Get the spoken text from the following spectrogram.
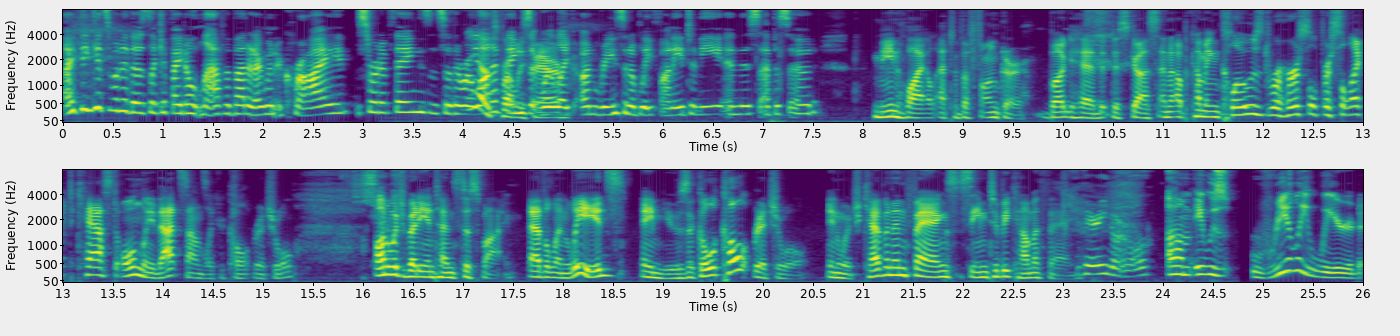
I think it's one of those like if I don't laugh about it, I'm going to cry sort of things, and so there were a Yeah, lot of things that were like unreasonably funny to me in this episode. Meanwhile, at the Bunker, Bughead discuss an upcoming closed rehearsal for select cast only. That sounds like a cult ritual. On which Betty intends to spy. Evelyn leads a musical cult ritual, in which Kevin and Fangs seem to become a thing. Very normal. Um, it was really weird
